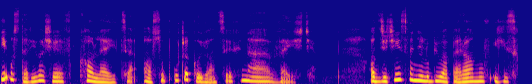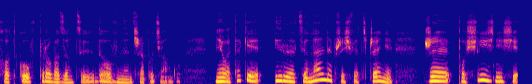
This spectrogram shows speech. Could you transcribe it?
i ustawiła się w kolejce osób oczekujących na wejście. Od dzieciństwa nie lubiła peronów i schodków prowadzących do wnętrza pociągu. Miała takie irracjonalne przeświadczenie, że pośliźnie się.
